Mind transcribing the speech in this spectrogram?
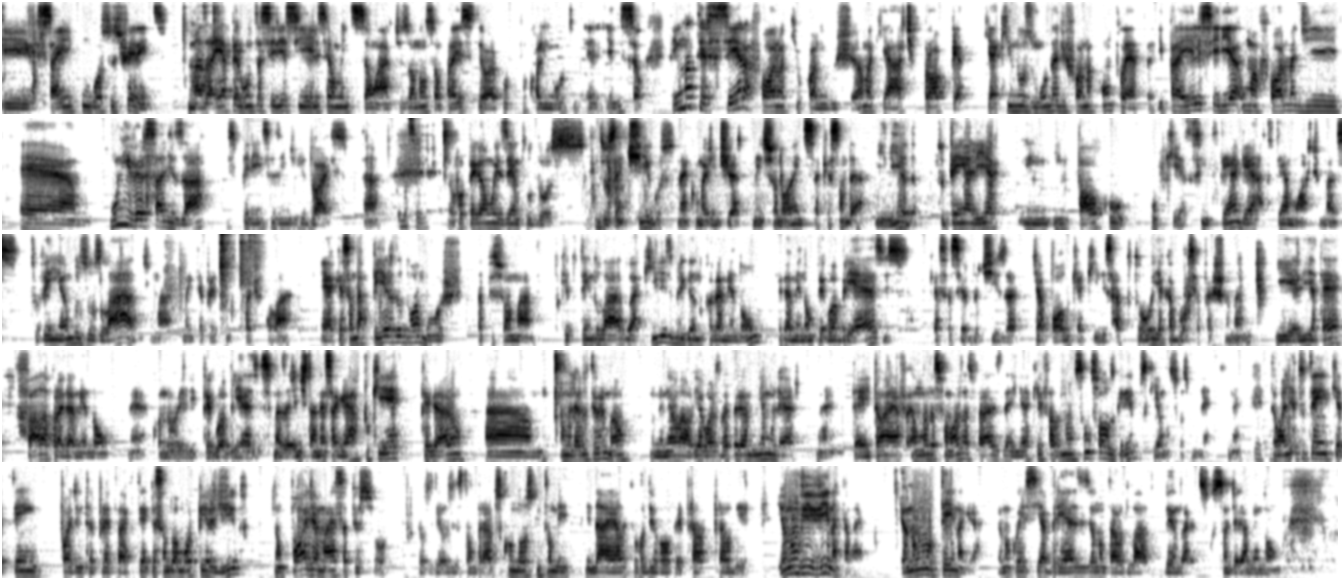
e sair com gostos diferentes. Mas aí a pergunta seria se eles realmente são artes ou não são. Para esse teórico, o Collingwood, eles são. Tem uma terceira forma que o Collingwood chama, que é a arte própria, que é a que nos muda de forma completa. E para ele seria uma forma de é, universalizar experiências individuais. Tá? Como assim? Eu vou pegar um exemplo dos, dos antigos, né, como a gente já mencionou antes, a questão da Ilíada. Tu tem ali a, em, em, palco o quê? Assim, tu tem a guerra, tu tem a morte, mas tu vê em ambos os lados, uma, uma interpretação que tu pode falar, é a questão da perda do amor da pessoa amada. Porque tu tem do lado Aquiles brigando com Agamenon, Agamenon pegou a Brieses, que é a sacerdotisa de Apolo, que Aquiles raptou e acabou se apaixonando. E ele até fala para Agamenon, né, quando ele pegou a Brieses, mas a gente está nessa guerra porque pegaram a, a mulher do teu irmão, Menelau, e agora tu vai pegar a minha mulher, né? Então é, é uma das famosas frases da Ilha que ele fala, não são só os gregos que amam suas mulheres, né? Uhum. Então ali tu tem que tem pode interpretar que tem a questão do amor perdido, não pode amar essa pessoa porque os deuses estão bravos conosco, então me, me dá ela que eu vou devolver para o dele. Eu não vivi naquela época, eu não lutei na guerra, eu não conhecia Brieses, eu não estava do lado vendo a discussão de Agamenon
